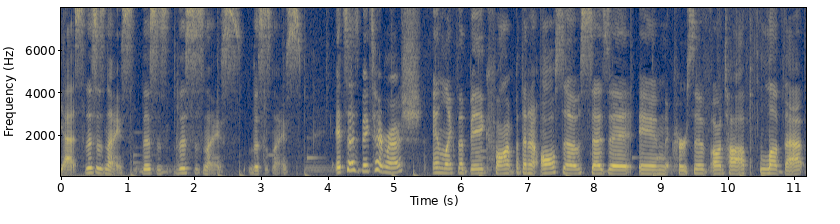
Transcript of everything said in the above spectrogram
Yes, this is nice. This is this is nice. This is nice. It says Big Time Rush in like the big font, but then it also says it in cursive on top. Love that.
